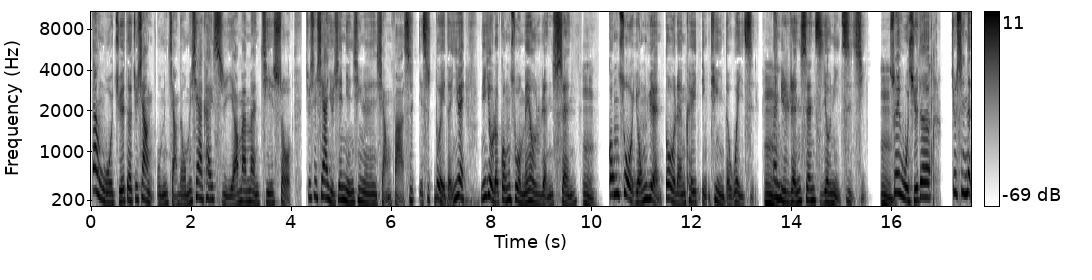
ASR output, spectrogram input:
但我觉得就像我们讲的，我们现在开始也要慢慢接受，就是现在有些年轻人的想法是也是对的，因为你有了工作没有人生，嗯，工作永远都有人可以顶替你的位置，嗯，但你的人生只有你自己，嗯，所以我觉得就是那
